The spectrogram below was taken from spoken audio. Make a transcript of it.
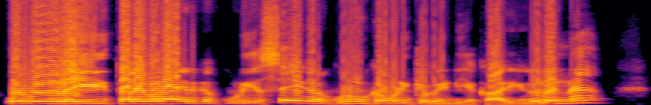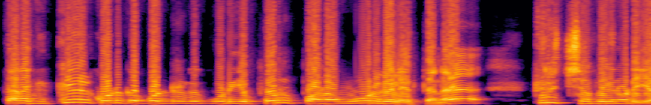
ஒருவேளை தலைவராக இருக்கக்கூடிய சேகர குரு கவனிக்க வேண்டிய காரியங்கள் என்ன? தனக்கு கீழ் கொடுக்கப்பட்டிருக்கக்கூடிய பொறுப்பான ஊர்கள் எத்தனை? திருச்சபையினுடைய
